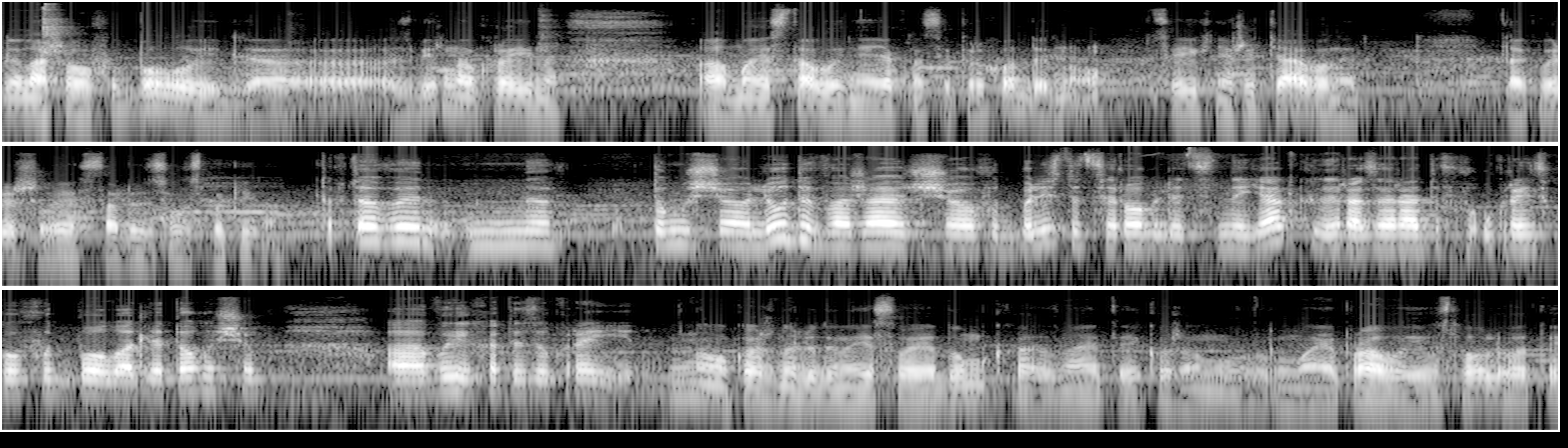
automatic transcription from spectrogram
для нашого футболу і для е, збірної України. А моє ставлення, як на це переходить, ну, це їхнє життя, вони так вирішили, я ставлю до цього спокійно. Тобто ви не тому, що люди вважають, що футболісти це роблять не як заради українського футболу, а для того, щоб е, виїхати з України. Ну, у кожної людини є своя думка, знаєте, і кожен має право її висловлювати.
